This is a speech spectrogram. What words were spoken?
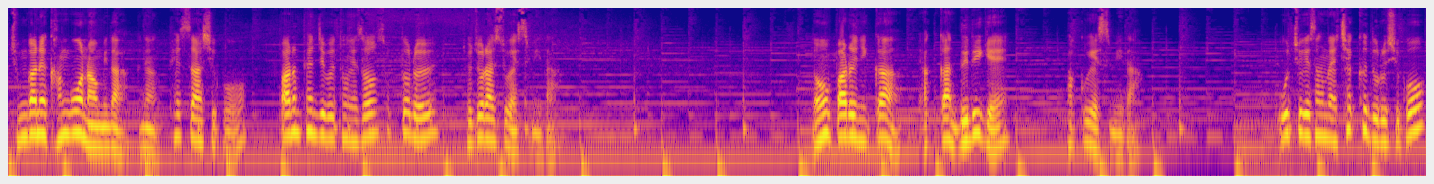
중간에 광고가 나옵니다. 그냥 패스하시고 빠른 편집을 통해서 속도를 조절할 수가 있습니다. 너무 빠르니까 약간 느리게 바꾸겠습니다. 우측의 상단에 체크 누르시고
